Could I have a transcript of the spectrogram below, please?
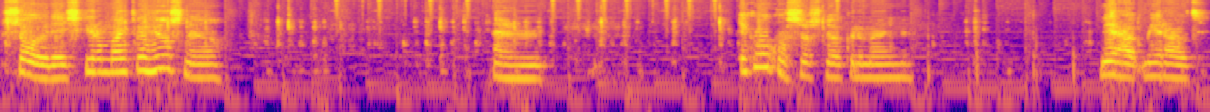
Zo, deze keer maakt wel heel snel. En ik wil ook wel zo snel kunnen mijnen. Meer hout, meer hout.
